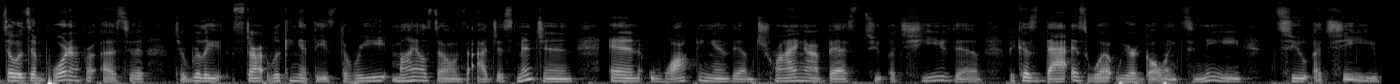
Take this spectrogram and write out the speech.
So it's important for us to to really start looking at these three milestones that I just mentioned and walking in them, trying our best to achieve them because that is what we are going to need to achieve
